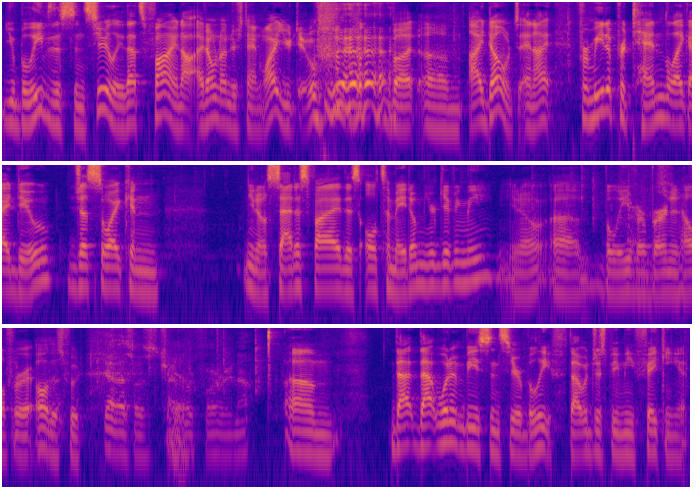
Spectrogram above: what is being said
you believe this sincerely. That's fine. I, I don't understand why you do, but um, I don't. And I for me to pretend like I do just so I can, you know, satisfy this ultimatum you're giving me. You know, uh, believe or burn in hell for it. oh, there's food. Yeah, that's what I was trying to look for right now. Um, that that wouldn't be sincere belief. That would just be me faking it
